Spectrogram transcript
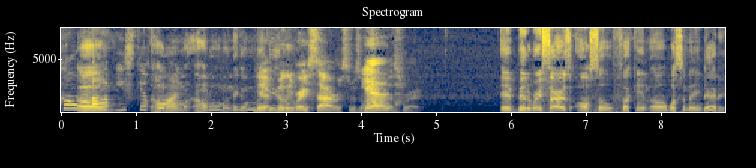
go Um, up? You skip Hold one. on, hold on, my nigga. I'm yeah, Billy Ray Cyrus was on. Yeah. that's right. And Billy Ray Cyrus also fucking uh, what's the name, daddy?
